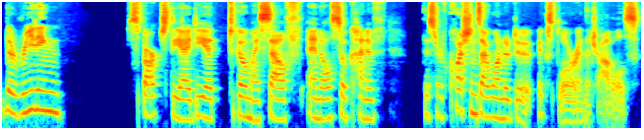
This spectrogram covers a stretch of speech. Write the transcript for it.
the reading sparked the idea to go myself and also kind of the sort of questions I wanted to explore in the travels.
